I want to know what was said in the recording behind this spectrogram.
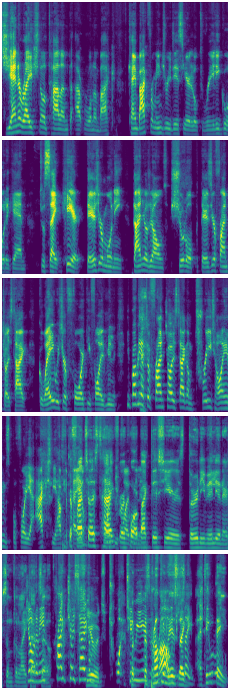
generational talent at running back, came back from injury this year, looked really good again. Just say, here, there's your money. Daniel Jones, shut up. There's your franchise tag. Go away with your 45 million. You probably have to franchise tag him three times before you actually have to the pay franchise tag for 45 a million. quarterback this year is 30 million or something like Do you know that. what I mean? So franchise tag him huge. tw- two But years. The problem is like I think they.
